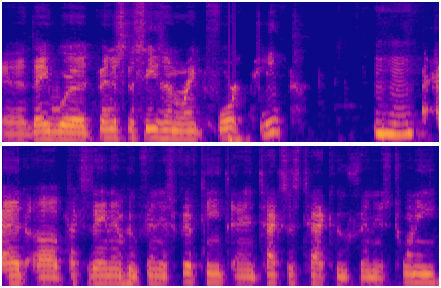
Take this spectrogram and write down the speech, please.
And they would finish the season ranked 14th Mm-hmm. ahead of Texas A&M, who finished 15th, and Texas Tech, who finished 23rd.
